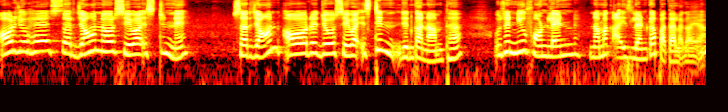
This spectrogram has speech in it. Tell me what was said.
और जो है सरजॉन और सेवा स्टिन ने सरजॉन और जो सेवा स्टिन जिनका नाम था उसने न्यू फाउंडलैंड नामक आइसलैंड का पता लगाया।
